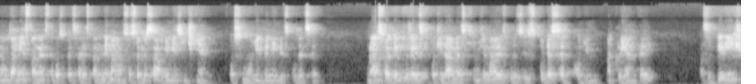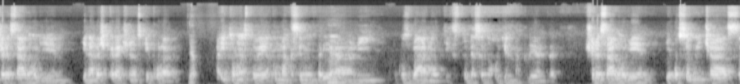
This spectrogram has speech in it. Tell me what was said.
no zaměstnanec nebo specialista nemá 170 hodin měsíčně, 8 hodin denně k dispozici. U nás v agentuře vždycky počítáme s tím, že má k dispozici 110 hodin na klienty a zbylých 60 hodin je na veškeré činnosti kolem. Jo. A i tohle je jako maximum, který je hmm. reálný jako zvládnout, těch 110 hodin na klientech. 60 hodin je osobní čas,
